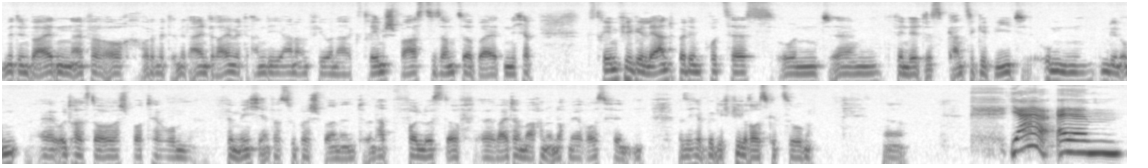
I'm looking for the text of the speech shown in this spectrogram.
mit den beiden einfach auch, oder mit, mit allen drei, mit Andi, Jana und Fiona, extrem Spaß zusammenzuarbeiten. Ich habe extrem viel gelernt bei dem Prozess und ähm, finde das ganze Gebiet um, um den um, äh, Ultrasdauersport herum für mich einfach super spannend und habe voll Lust auf äh, weitermachen und noch mehr rausfinden. Also ich habe wirklich viel rausgezogen. Ja. Ja, ähm,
